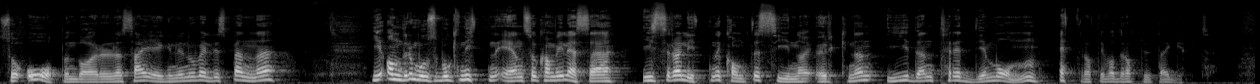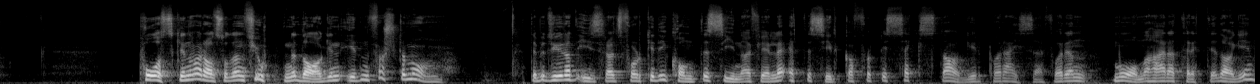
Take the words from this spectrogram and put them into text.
så åpenbarer det seg egentlig noe veldig spennende. I 2. Mosebok 19,1 så kan vi lese Israelittene kom til Sinai-ørkenen i den tredje måneden etter at de var dratt ut av Egypt. Påsken var altså den 14. dagen i den første måneden. Det betyr at israelsfolket kom til Sinai-fjellet etter ca. 46 dager på reise. For en måned her er 30 dager.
